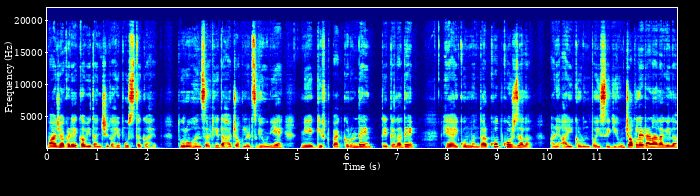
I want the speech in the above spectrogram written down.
माझ्याकडे कवितांची काही पुस्तकं आहेत. तू रोहनसाठी दहा चॉकलेट्स घेऊन ये मी एक गिफ्ट पॅक करून देईन ते त्याला दे. हे ऐकून मंदार खूप खुश झाला आणि आईकडून पैसे घेऊन चॉकलेट आणायला गेला.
